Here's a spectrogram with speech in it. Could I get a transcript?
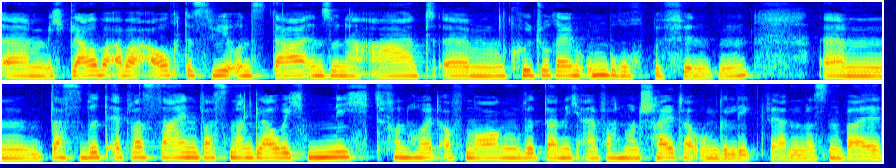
ähm, ich glaube aber auch, dass wir uns da in so einer Art ähm, kulturellem Umbruch befinden. Ähm, das wird etwas sein, was man, glaube ich, nicht von heute auf morgen wird da nicht einfach nur ein Schalter umgelegt werden müssen, weil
